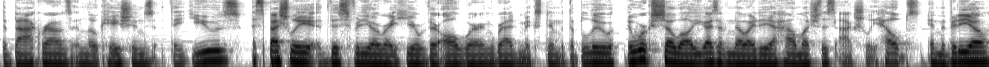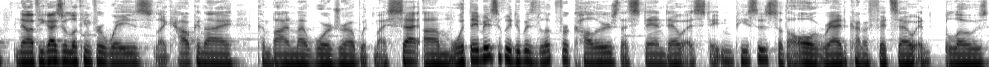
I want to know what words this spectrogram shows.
the backgrounds and locations they use, especially this video right here where they're all wearing red mixed in with the blue. It works so well. You guys have no idea how much this actually helps in the video. Now, if you guys are looking for ways like how can I combine my wardrobe with my set, um, what they basically do is look for colors that stand out as statement pieces. So the all red kind of fits out and blows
